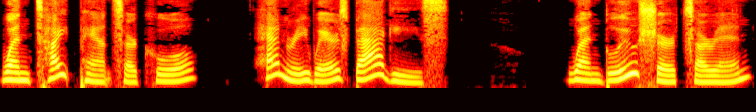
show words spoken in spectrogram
When tight pants are cool, Henry wears baggies. When blue shirts are in,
